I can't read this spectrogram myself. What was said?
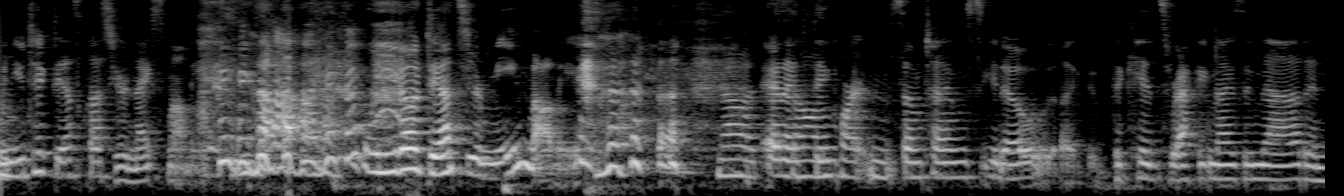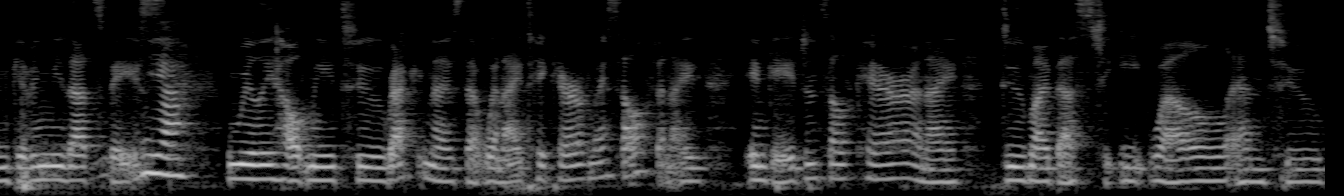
When you take dance class, you're nice mommy. when you don't dance, you're mean mommy. No, it's and so I think important. sometimes, you know, like, the kids recognizing that and giving me that space Yeah. really helped me to recognize that when I take care of myself and I engage in self care and I do my best to eat well and to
